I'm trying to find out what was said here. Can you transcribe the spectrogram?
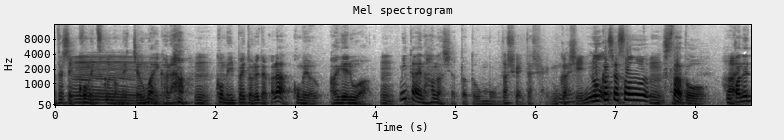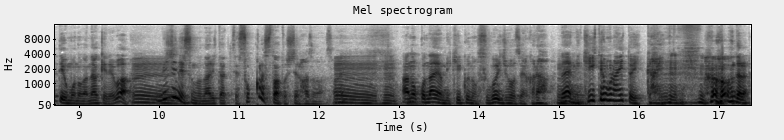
私たち米作るのめっちゃうまいから、うん米いっぱい取れたから米をあげるわ、うんみたいな話やったと思う確かに確かに。昔の昔はそうん。のスタート、はいお金っていうものがなければ、うん。ビジネスの成り立ちってそこからスタートしてるはずなんですよね。うんあの子悩み聞くのすごい上手やから、うん。悩み聞いてもらいと一回、ほん。だら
